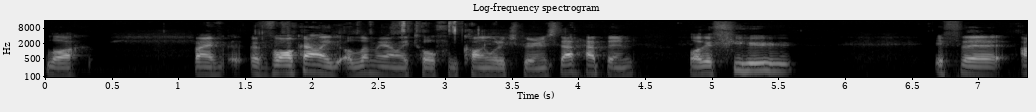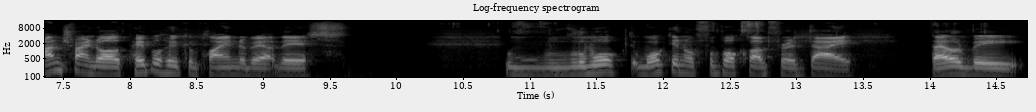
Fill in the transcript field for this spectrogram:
like. If, I can only let me only talk from Collingwood experience, that happened. Like if you, if the untrained eye, the people who complained about this, walked walked into a football club for a day, they would be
